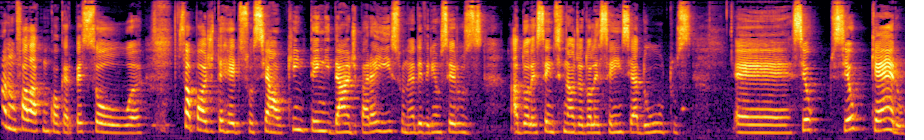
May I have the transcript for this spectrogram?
A não falar com qualquer pessoa, só pode ter rede social quem tem idade para isso, né? Deveriam ser os adolescentes, final de adolescência, adultos. É, se, eu, se eu quero,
